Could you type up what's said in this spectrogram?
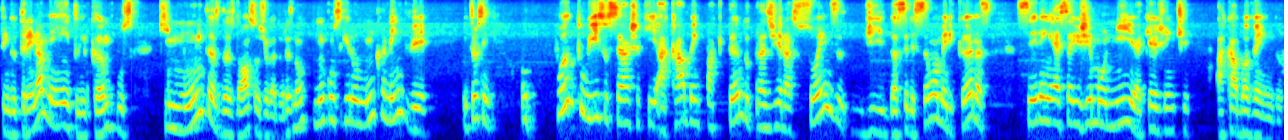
tendo treinamento em campos que muitas das nossas jogadoras não, não conseguiram nunca nem ver. Então, assim, quanto isso você acha que acaba impactando para as gerações de, da seleção americanas serem essa hegemonia que a gente acaba vendo?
